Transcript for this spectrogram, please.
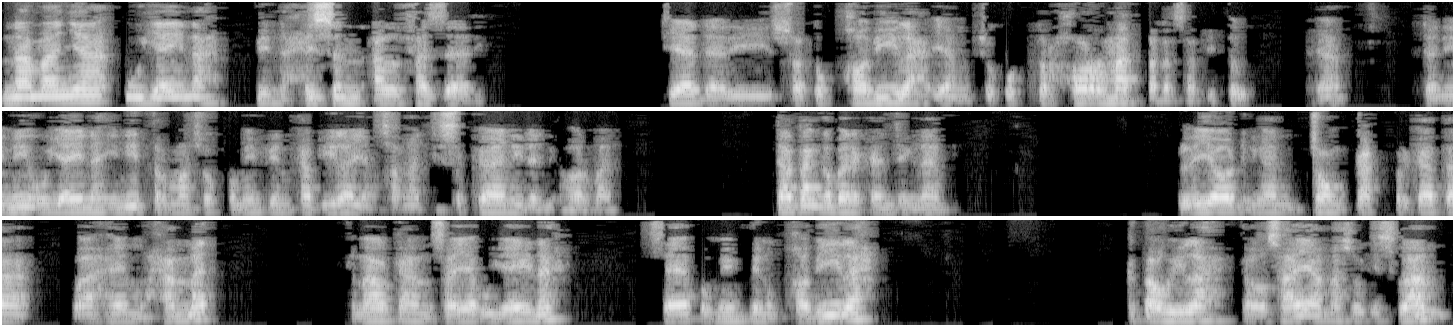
Namanya Uyainah bin Hisan Al-Fazari. Dia dari suatu kabilah yang cukup terhormat pada saat itu ya. Dan ini Uyainah ini termasuk pemimpin kabilah yang sangat disegani dan dihormati. Datang kepada kanjeng Nabi beliau dengan congkak berkata wahai Muhammad kenalkan saya Uyainah saya pemimpin kabilah ketahuilah kalau saya masuk Islam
